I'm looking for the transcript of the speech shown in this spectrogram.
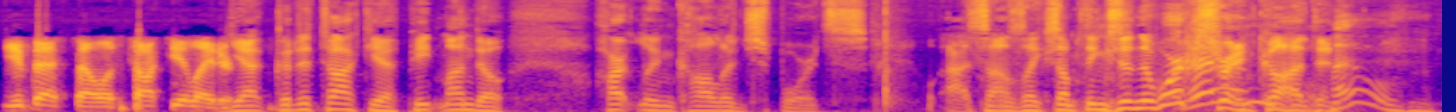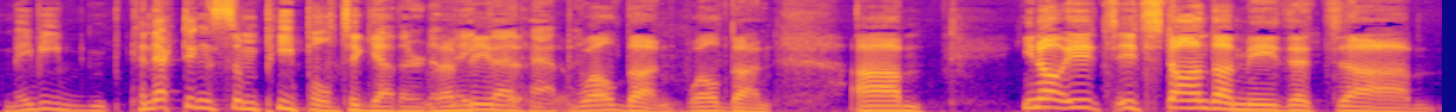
You bet, fellas. Talk to you later. Yeah, good to talk to you. Pete Mundo, Heartland College Sports. Uh, sounds like something's in the works, well, Trent Condon. Well, maybe connecting some people together to That'd make that the, happen. Well done. Well done. Um, you know, it's it's dawned on me that, um,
